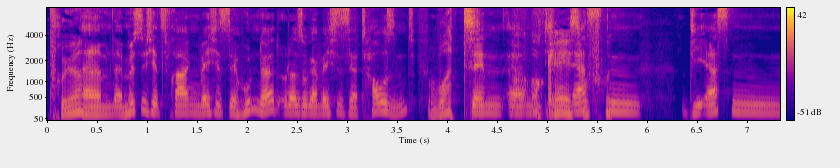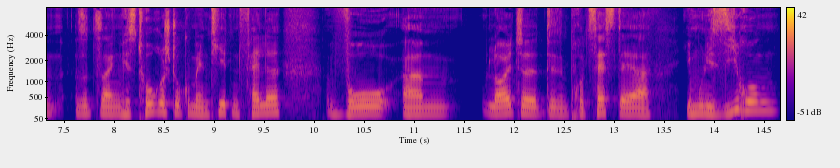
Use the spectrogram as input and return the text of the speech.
Früher? Ähm, da müsste ich jetzt fragen, welches Jahrhundert oder sogar welches Jahrtausend. What? Denn ähm, okay, die, ersten, so die ersten sozusagen historisch dokumentierten Fälle, wo ähm, Leute den Prozess der Immunisierung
